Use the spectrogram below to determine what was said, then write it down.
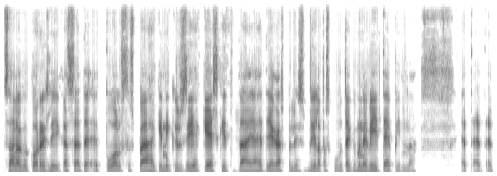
sanoiko korisliikassa, että, että puolustuspäähänkin, niin kyllä siihen keskitytään ja heti ekas pelissä vilpas 65 pinnaa. Et, et, et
